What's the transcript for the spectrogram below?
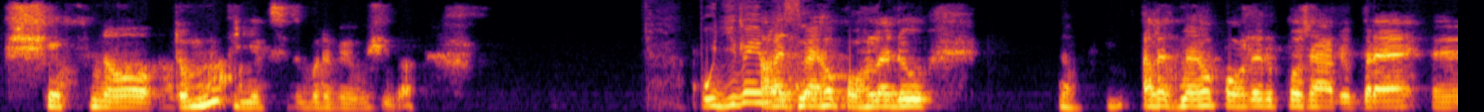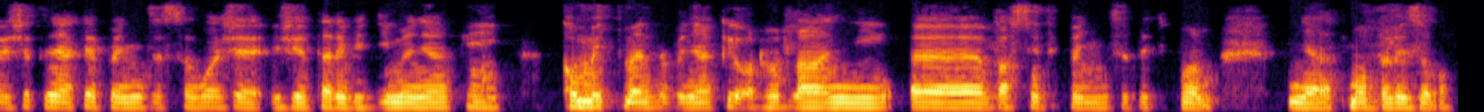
všechno domluví, jak se to bude využívat. Podívejme Ale z mého pohledu, no, ale z mého pohledu pořád dobré, eh, že to nějaké peníze jsou a že, že tady vidíme nějaký commitment nebo nějaké odhodlání eh, vlastně ty peníze teď nějak mobilizovat.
